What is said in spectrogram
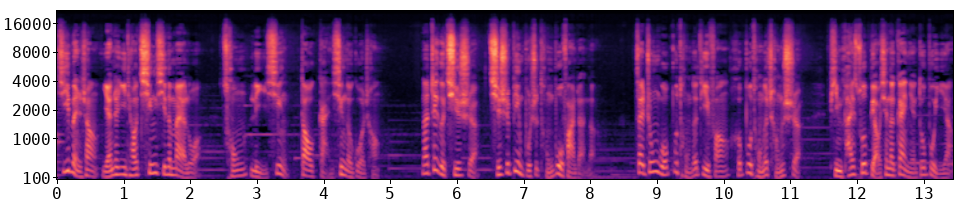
基本上沿着一条清晰的脉络，从理性到感性的过程。那这个趋势其实并不是同步发展的，在中国不同的地方和不同的城市，品牌所表现的概念都不一样。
